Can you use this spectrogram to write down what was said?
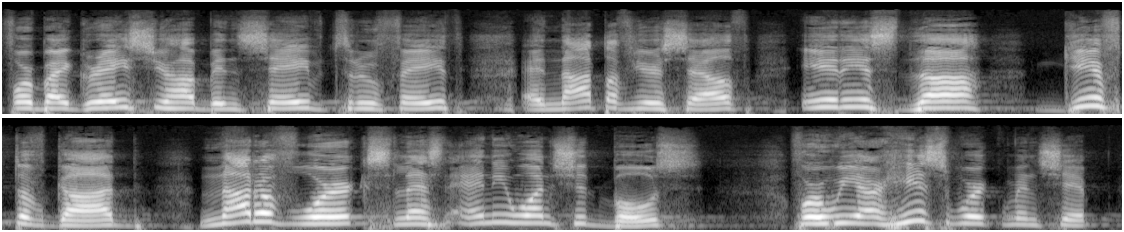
For by grace you have been saved through faith, and not of yourself. It is the gift of God, not of works, lest anyone should boast. For we are his workmanship,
